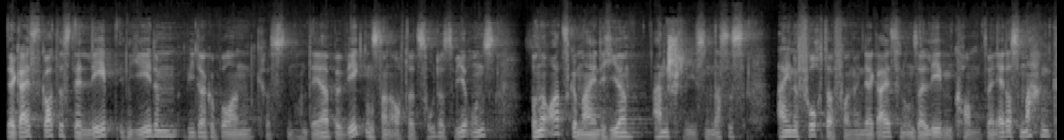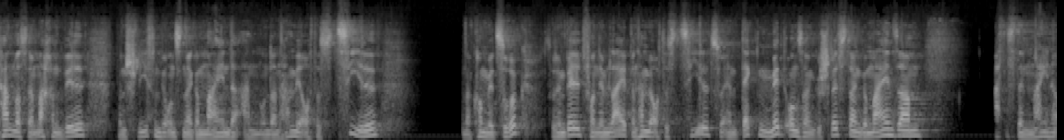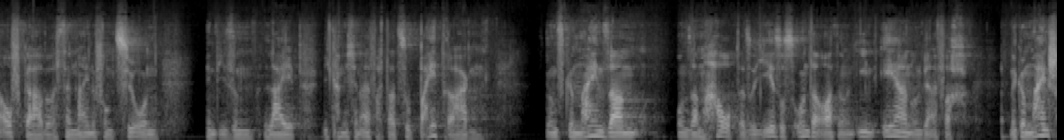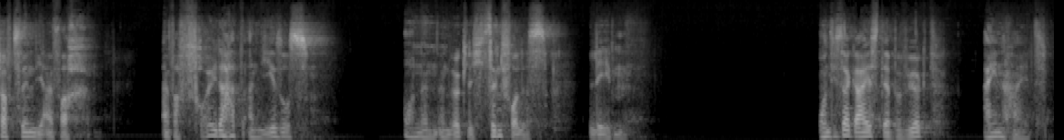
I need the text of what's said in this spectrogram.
Der Geist Gottes, der lebt in jedem wiedergeborenen Christen und der bewegt uns dann auch dazu, dass wir uns so eine Ortsgemeinde hier anschließen. Das ist eine Frucht davon, wenn der Geist in unser Leben kommt. Wenn er das machen kann, was er machen will, dann schließen wir uns einer Gemeinde an und dann haben wir auch das Ziel, und dann kommen wir zurück zu dem Bild von dem Leib, dann haben wir auch das Ziel zu entdecken mit unseren Geschwistern gemeinsam, was ist denn meine Aufgabe, was ist denn meine Funktion in diesem Leib? Wie kann ich denn einfach dazu beitragen, dass wir uns gemeinsam unserem Haupt, also Jesus, unterordnen und ihn ehren und wir einfach eine Gemeinschaft sind, die einfach, einfach Freude hat an Jesus und ein, ein wirklich sinnvolles Leben. Und dieser Geist, der bewirkt Einheit.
